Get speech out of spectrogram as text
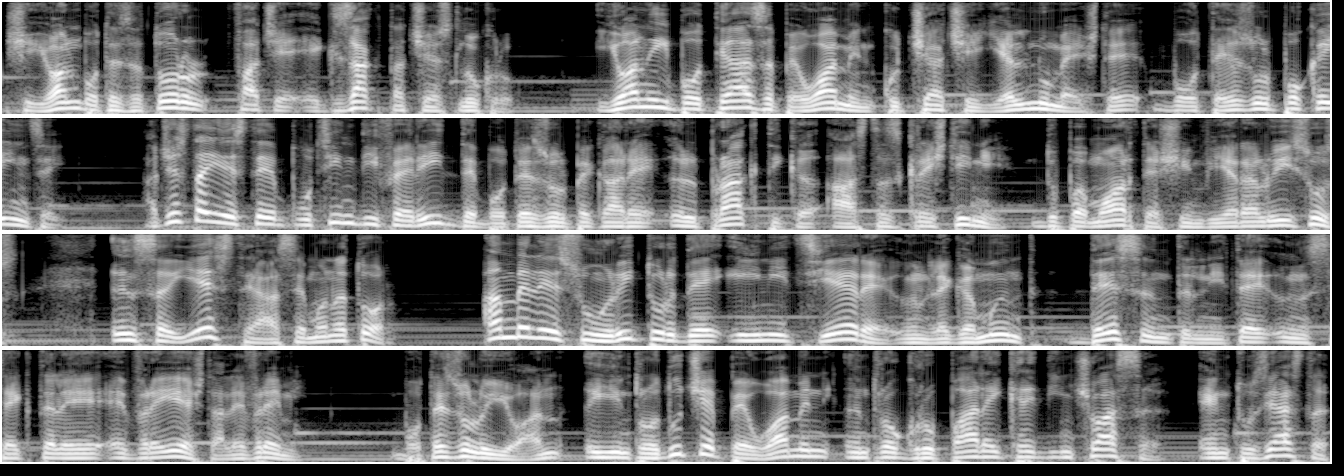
Și Ioan Botezătorul face exact acest lucru. Ioan îi botează pe oameni cu ceea ce el numește botezul pocăinței. Acesta este puțin diferit de botezul pe care îl practică astăzi creștinii, după moartea și învierea lui Isus, însă este asemănător. Ambele sunt rituri de inițiere în legământ des întâlnite în sectele evreiești ale vremii. Botezul lui Ioan îi introduce pe oameni într-o grupare credincioasă, entuziastă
